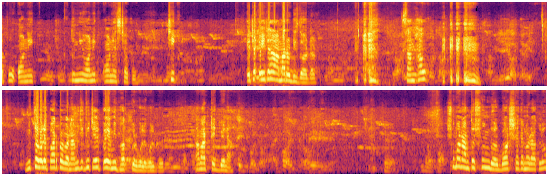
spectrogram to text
আপু, অনেক, তুমি অনেক অনেস্ট আপু। ঠিক, এটা এটা আমারও ডিসঅর্ডার সামহাও মিথ্যা বলে পার না। আমি যদি টের পাই, আমি ভট করে বলে বলব। আমার টেকবে না। সুমা নাম তো সুন্দর। বর্ষা কেন রাখল?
